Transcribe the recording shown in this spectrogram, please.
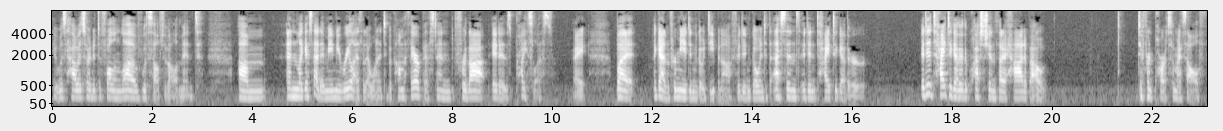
It was how I started to fall in love with self development. Um, and like I said, it made me realize that I wanted to become a therapist. And for that, it is priceless, right? But again, for me, it didn't go deep enough. It didn't go into the essence. It didn't tie together. It did tie together the questions that I had about different parts of myself,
